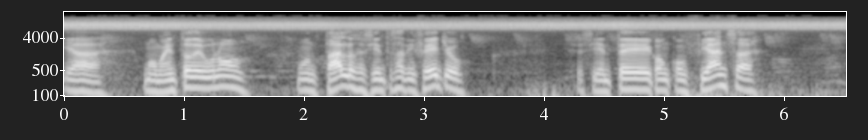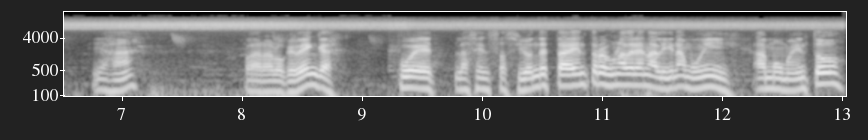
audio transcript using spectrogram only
y a momento de uno montarlo se siente satisfecho, se siente con confianza y ajá, para lo que venga pues la sensación de estar dentro es una adrenalina muy, al momento,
